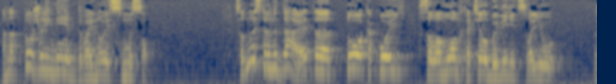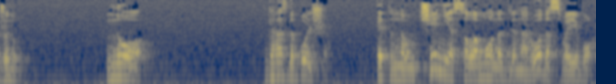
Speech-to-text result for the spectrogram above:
она тоже имеет двойной смысл. С одной стороны, да, это то, какой Соломон хотел бы видеть свою жену. Но гораздо больше это научение Соломона для народа своего,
